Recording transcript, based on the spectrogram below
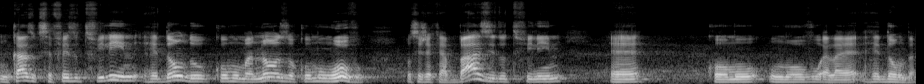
um caso que você fez o tefilim redondo como uma noz ou como um ovo, ou seja, que a base do tefilim é como um ovo, ela é redonda.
